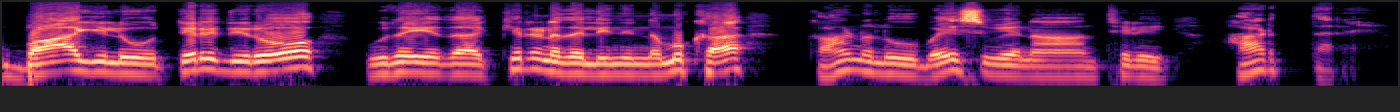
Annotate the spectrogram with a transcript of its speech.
ಬಾಗಿಲು ತೆರೆದಿರೋ ಉದಯದ ಕಿರಣದಲ್ಲಿ ನಿನ್ನ ಮುಖ ಕಾಣಲು ಬಯಸುವೆನಾ ಅಂಥೇಳಿ ಹಾಡ್ತಾರೆ.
